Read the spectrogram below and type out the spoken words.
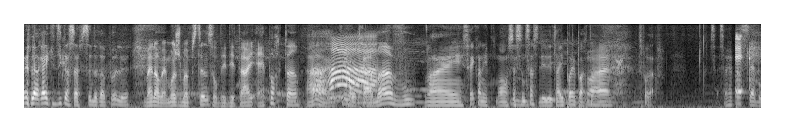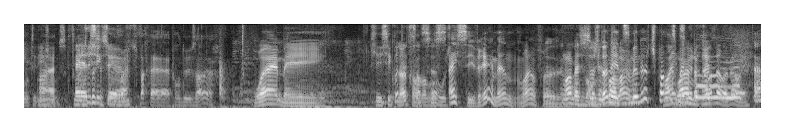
non. Laurent qui dit qu'on s'abstiendra pas. Là. Ben non, mais moi je m'obstine sur des détails importants. Ah, Ah. Contrairement à vous. ok. Ouais, c'est vrai qu'on est, on ça, c'est des détails pas importants. Ouais. C'est pas grave. Ça, ça fait partie de la beauté des Ouais. choses. Mais tu toi, sais c'est que ça, ouais. tu pars euh, pour deux heures. Ouais, mais. C'est c'est quoi Là, que tu vas qu'on voir se- aujourd'hui? Hey, c'est vrai, man. Ouais, faut- Ouais, ben, c'est on ça, se je donne viens de les voir 10 l'heure, minutes, je pense. Ouais, Ouais, 10 à peu minutes. près. Ouais, ouais, ouais, ouais.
